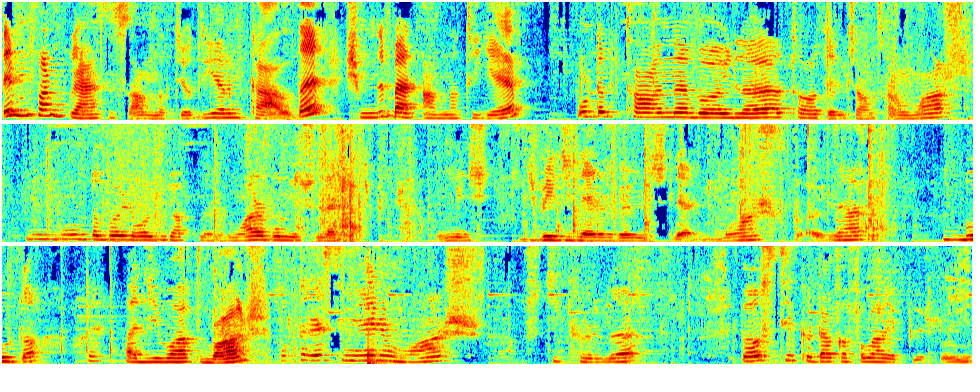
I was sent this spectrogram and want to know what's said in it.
Demin Pamuk Prenses anlatıyordu. Yarım kaldı. Şimdi ben anlatayım. Burada bir tane böyle tatil çantam var. Burada böyle oyuncaklarım var. Bunun içinde cibecilerim ve mişlerim var. Böyle. Burada hacivat var. Burada resimlerim var. Stickerlı. Böyle stickerdan kafalar yapıyorsun.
